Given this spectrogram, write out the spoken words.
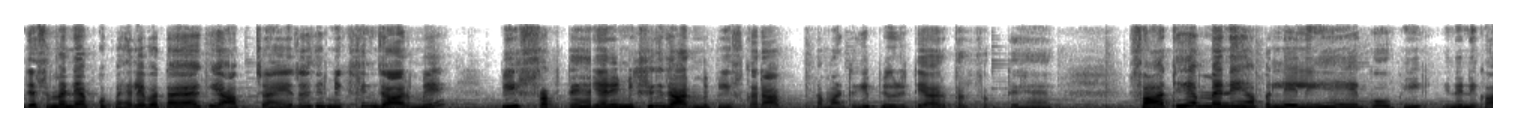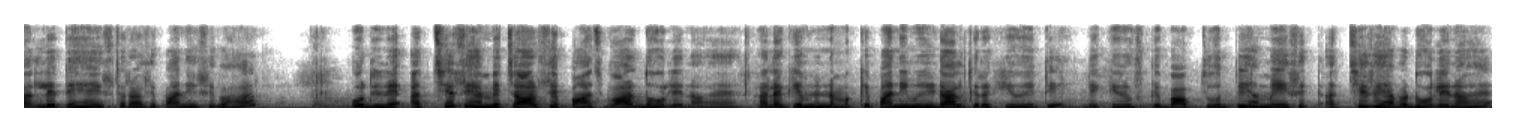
जैसे मैंने आपको पहले बताया कि आप चाहें तो इसे मिक्सिंग जार में पीस सकते हैं, यानी मिक्सिंग जार में पीस कर आप टमाटर की प्यूरी तैयार कर सकते हैं। साथ ही अब मैंने यहाँ पर ले ली है ये गोभी। इन्हें निकाल लेते हैं इस तरह से पानी से बाहर। और इन्हें अच्छे से हमें चार से पाँच बार धो लेना है। हालाँकि हमने नमक के पानी में ही डाल के रखी हुई थी, लेकिन उसके बावजूद भी हमें इसे अच्छे से यहाँ पर धो लेना है,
